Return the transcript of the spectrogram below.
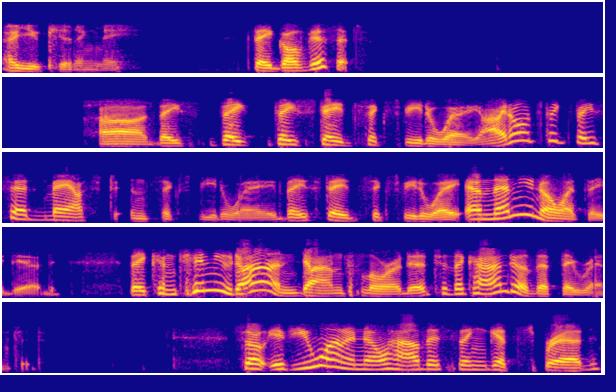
Are you kidding me? They go visit. Uh, they they they stayed six feet away. I don't think they said masked and six feet away. They stayed six feet away, and then you know what they did? They continued on down Florida to the condo that they rented. So if you want to know how this thing gets spread,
